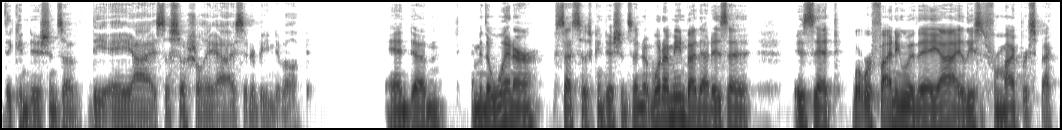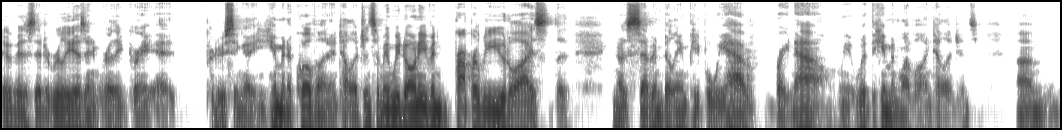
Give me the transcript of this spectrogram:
the conditions of the AIs, the social AIs that are being developed. And um, I mean, the winner sets those conditions. And what I mean by that is a is that what we're finding with AI, at least from my perspective, is that it really isn't really great at producing a human equivalent intelligence. I mean, we don't even properly utilize the you know seven billion people we have right now with the human level intelligence. Um,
